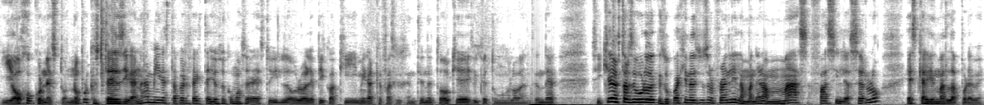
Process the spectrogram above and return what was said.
y ojo con esto, no porque ustedes digan, ah, mira, está perfecta, yo sé cómo hacer esto, y luego, le pico aquí, mira qué fácil se entiende todo, quiere decir que todo el mundo lo va a entender. Si quieren estar seguros de que su página es user friendly, la manera más fácil de hacerlo es que alguien más la pruebe.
